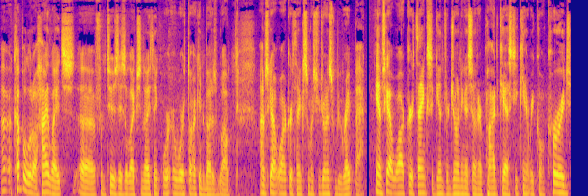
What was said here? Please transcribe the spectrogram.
a couple little highlights uh, from Tuesday's election that I think were, are worth talking about as well. I'm Scott Walker. Thanks so much for joining us. We'll be right back. Hey, I'm Scott Walker. Thanks again for joining us on our podcast. You can't recall courage.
